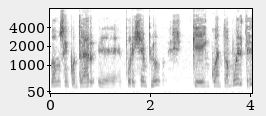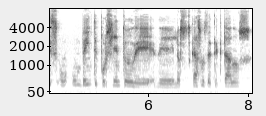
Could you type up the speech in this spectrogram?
vamos a encontrar, por ejemplo, que en cuanto a muertes, un, 20% de, de, los casos detectados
